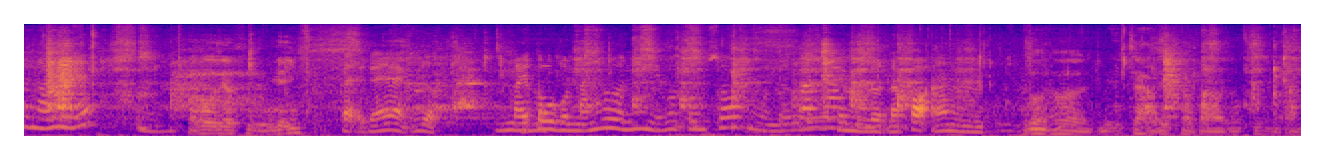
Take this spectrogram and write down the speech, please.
con nói gì đấy thôi nghĩ. Cái này cũng được. Máy tôi còn nóng hơn ấy, nếu mà tôm sốt còn đỡ. Thêm một lượt lá cọ ăn rồi thôi bị chào đi cho vào trong khi ăn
